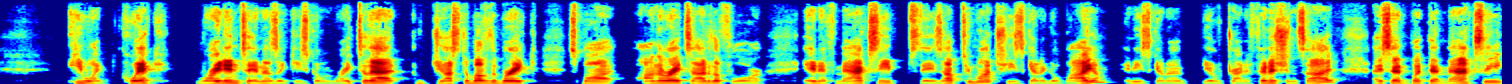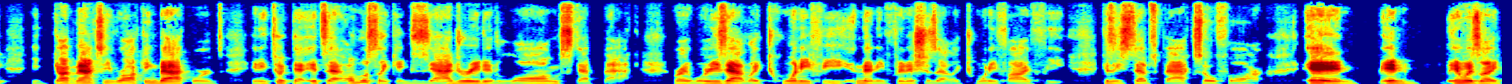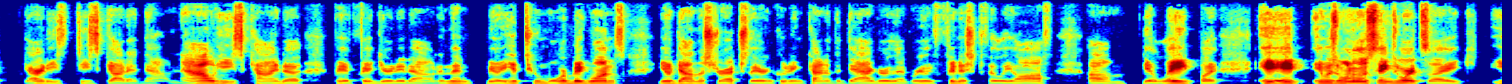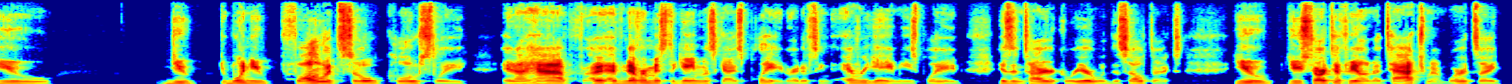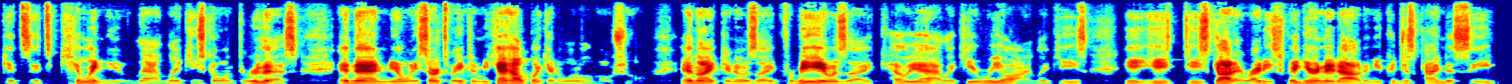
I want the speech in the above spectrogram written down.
he went quick right into, and I was like, he's going right to that just above the break spot on the right side of the floor. And if Maxey stays up too much, he's going to go by him and he's going to, you know, try to finish inside. I said, but then Maxey, he got Maxey rocking backwards and he took that. It's that almost like exaggerated long step back, right? Where he's at like 20 feet and then he finishes at like 25 feet because he steps back so far. And, and it was like, all right, he's he's got it now. Now he's kind of figured it out. And then you know, he hit two more big ones, you know, down the stretch there, including kind of the dagger that really finished Philly off, um, you know, late. But it, it it was one of those things where it's like you you when you follow it so closely. And I have, I, I've never missed a game this guy's played, right? I've seen every game he's played his entire career with the Celtics you you start to feel an attachment where it's like it's it's killing you that like he's going through this and then you know when he starts making you can't help but get a little emotional and like and it was like for me it was like hell yeah like here we are like he's he he he's got it right? He's figuring it out and you could just kind of see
